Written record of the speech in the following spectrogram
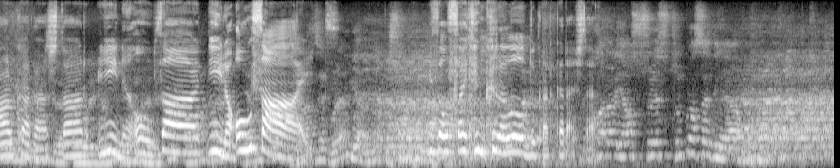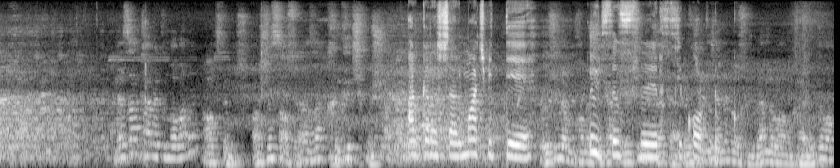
Arkadaşlar yine offside, yine offside. Biz offside'in kralı olduk arkadaşlar. Ne zaman kaybettin babanı? Alt Temmuz. Başın sağ olsun. En azından 40'ı çıkmış. Arkadaşlar maç bitti. Özür dilerim bu konuda. 3-0 skorlu. Ben de babamı kaybettim ama.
